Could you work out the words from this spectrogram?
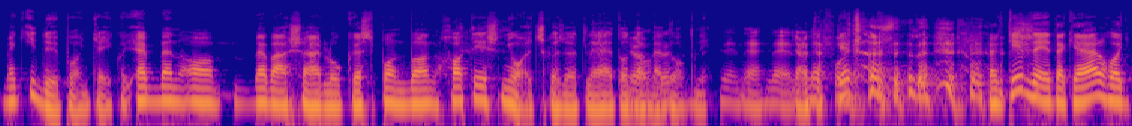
meg időpontjaik, hogy ebben a bevásárló központban 6 és 8 között lehet oda Jó, bedobni. Ne, ne, ne, tehát, ne folytasd. Tehát képzeljétek el, hogy,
